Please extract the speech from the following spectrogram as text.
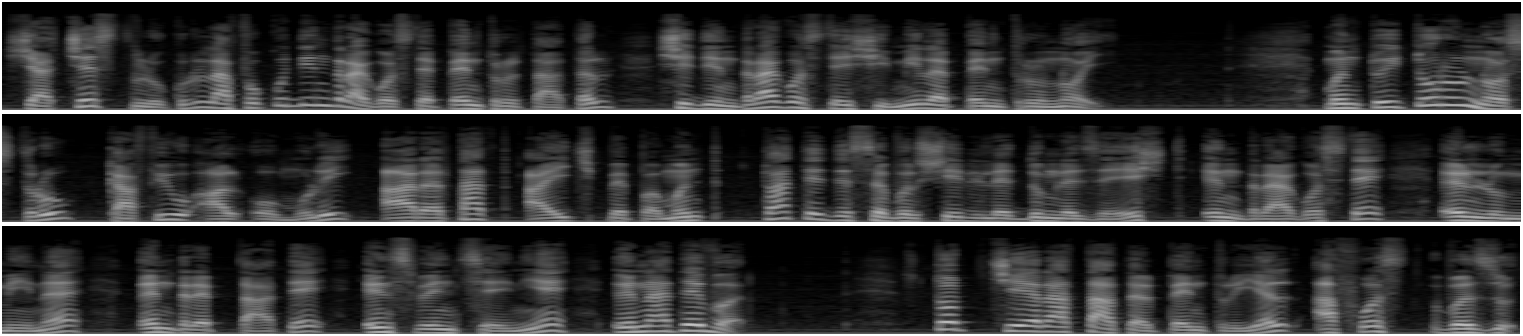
Și acest lucru l-a făcut din dragoste pentru Tatăl și din dragoste și milă pentru noi. Mântuitorul nostru, ca fiu al omului, a arătat aici pe pământ toate desăvârșirile dumnezeiești în dragoste, în lumină, în dreptate, în sfințenie, în adevăr. Tot ce era Tatăl pentru el a fost văzut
